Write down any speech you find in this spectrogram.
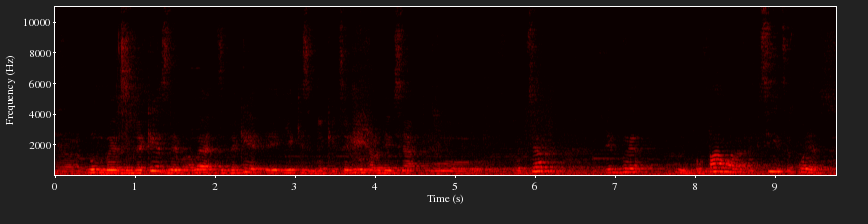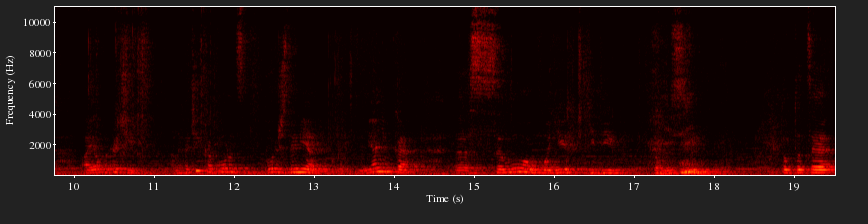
Е, Ну, ми земляки з ним, але земляки, які земляки? Сергій народився у Рибцях, якби ну, Полтава, Рибці, це поряд, а я в Лихачівці. Лихачівка поруч, поруч з Дем'янівкою. Дем'янівка е, село моїх дідів бабусів. Тобто це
